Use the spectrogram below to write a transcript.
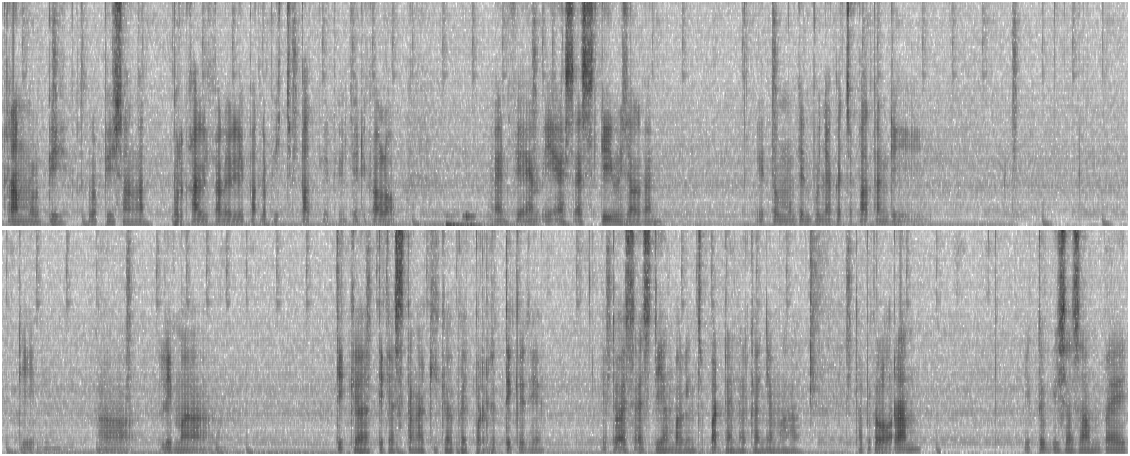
RAM lebih lebih sangat berkali-kali lipat lebih cepat gitu ya. jadi kalau NVMe SSD misalkan itu mungkin punya kecepatan di di uh, 5 tiga tiga setengah gigabyte per detik gitu ya. Itu SSD yang paling cepat dan harganya mahal. Tapi kalau RAM itu bisa sampai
